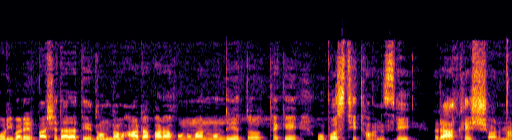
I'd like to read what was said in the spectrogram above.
পরিবারের পাশে দাঁড়াতে দমদম আটাপাড়া হনুমান মন্দিরের তরফ থেকে উপস্থিত হন শ্রী রাকেশ শর্মা।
